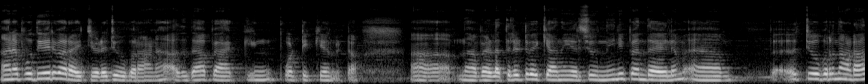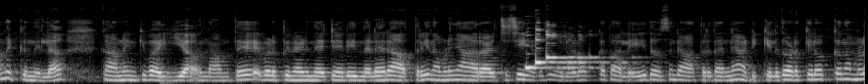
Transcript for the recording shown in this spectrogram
അങ്ങനെ പുതിയൊരു വെറൈറ്റിയുടെ ട്യൂബറാണ്. അത് ഇതാ പാക്കിങ് പൊട്ടിക്കാൻ കേട്ടോ. ആ, വെള്ളത്തിലിട്ട് വെക്കാമെന്ന് വിചാരിച്ചു. ഇന്നിനിപ്പോൾ എന്തായാലും ആ, ട്യൂബർ നടാൻ നിൽക്കുന്നില്ല. കാരണം എനിക്ക് വയ്യ. ഒന്നാമത്തെ വെളുപ്പിന് എഴുന്നേറ്റതിന്റെ ഇന്നലെ രാത്രി നമ്മൾ ഞായറാഴ്ച ചെയ്യേണ്ട ജോലികളൊക്കെ തലേ ദിവസം രാത്രി തന്നെ അടിക്കൽ തുടക്കലൊക്കെ നമ്മൾ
